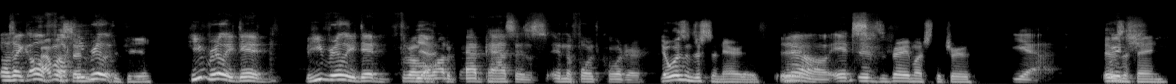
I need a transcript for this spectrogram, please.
I was like, oh fuck, he really, it to you. he really did. He really did throw Yeah. a lot of bad passes in the fourth quarter. It wasn't just a narrative. It, no, it's it's very much the truth. yeah. It was a thing.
